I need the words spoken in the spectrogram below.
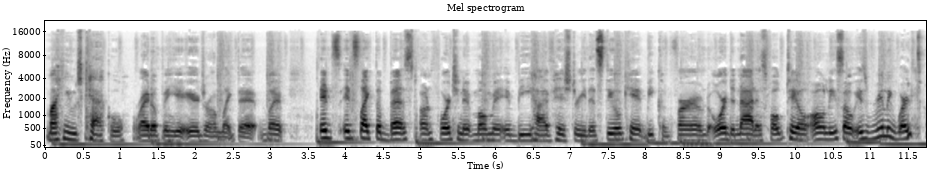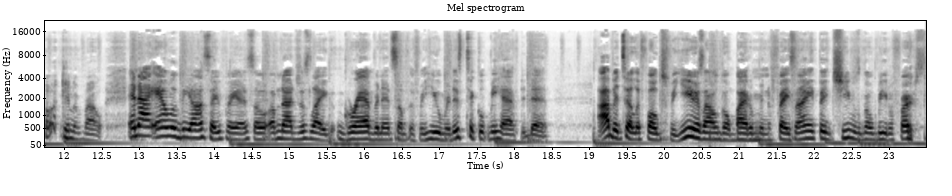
my huge cackle right up in your eardrum like that. But it's it's like the best unfortunate moment in BeyHive history that still can't be confirmed or denied as folktale only. So it's really worth talking about. And I am a Beyonce fan, so I'm not just like grabbing at something for humor. This tickled me half to death. I've been telling folks for years I was gonna bite them in the face. I ain't think she was gonna be the first.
